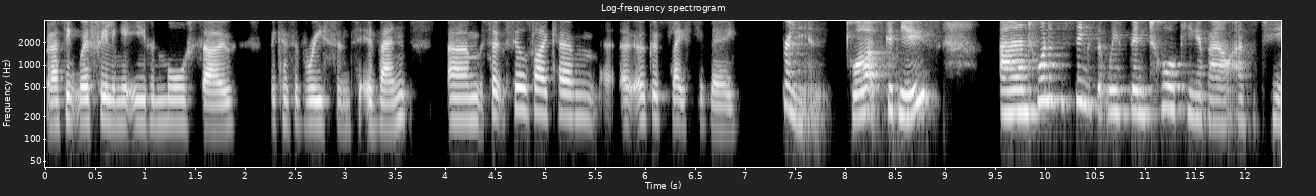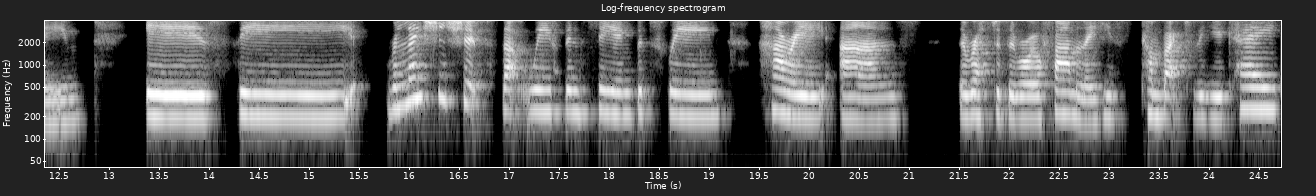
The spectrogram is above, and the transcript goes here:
But i think we're feeling it even more so because of recent events. Um, so it feels like um, a good place to be. Brilliant. Well that's good news and one of the things that we've been talking about as a team is the relationship that we've been seeing between Harry and the rest of the royal family. He's come back to the UK.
